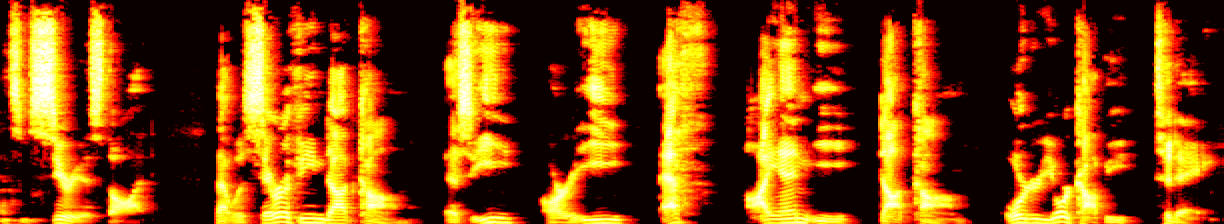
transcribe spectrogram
and some serious thought. That was serafine.com, S E R E F I N E.com. Order your copy today.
